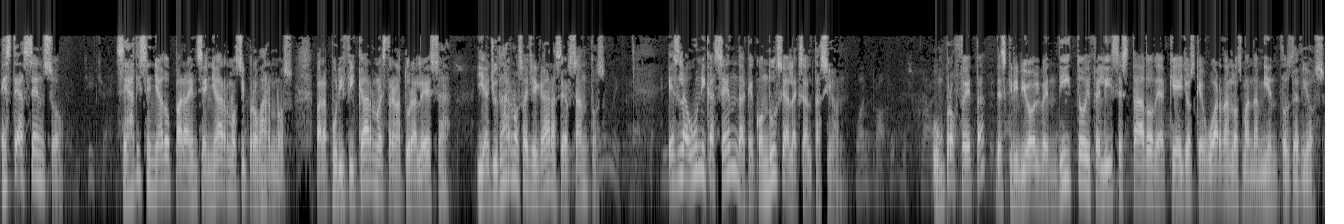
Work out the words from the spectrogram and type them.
este ascenso se ha diseñado para enseñarnos y probarnos, para purificar nuestra naturaleza y ayudarnos a llegar a ser santos. Es la única senda que conduce a la exaltación. Un profeta describió el bendito y feliz estado de aquellos que guardan los mandamientos de Dios,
